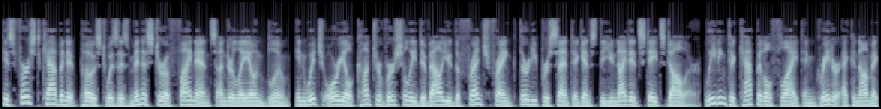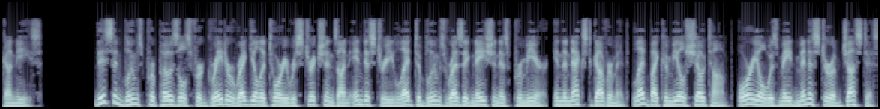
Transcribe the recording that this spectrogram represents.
His first cabinet post was as Minister of Finance under Léon Blum, in which Auriol controversially devalued the French franc 30% against the United States dollar, leading to capital flight and greater economic unease. This and Blum's proposals for greater regulatory restrictions on industry led to Blum's resignation as premier. In the next government, led by Camille Chautemps, Auriol was made Minister of Justice,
